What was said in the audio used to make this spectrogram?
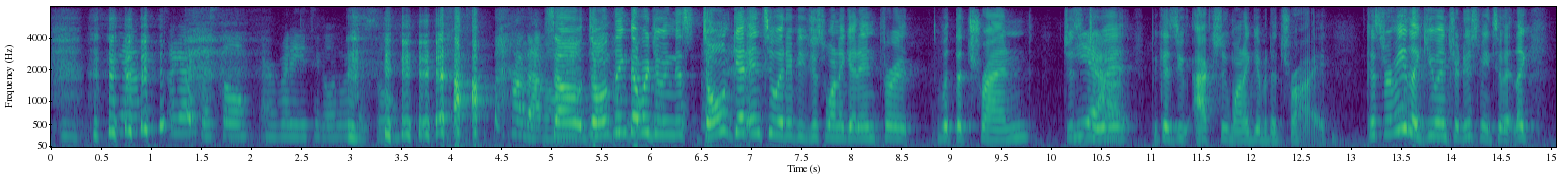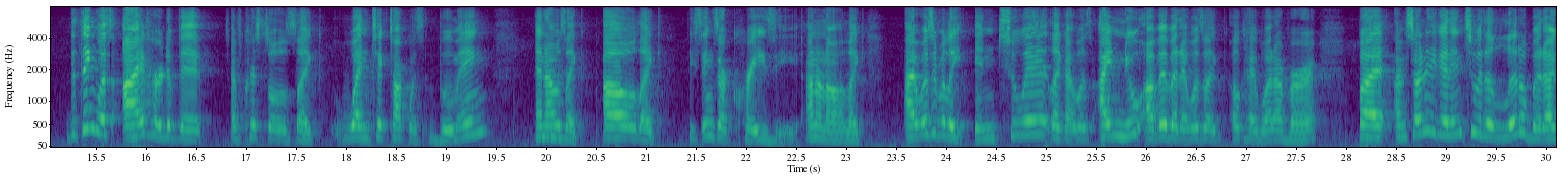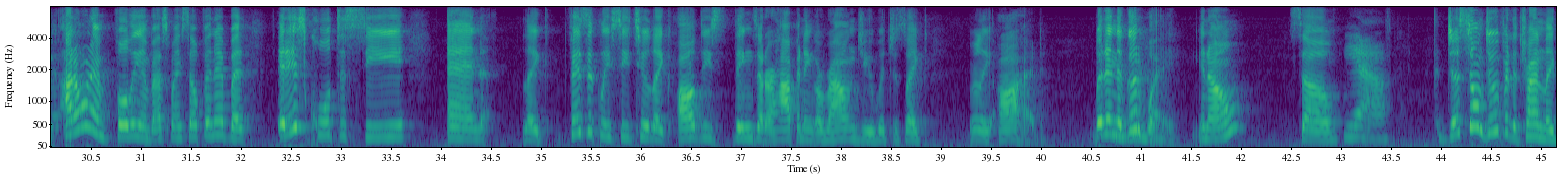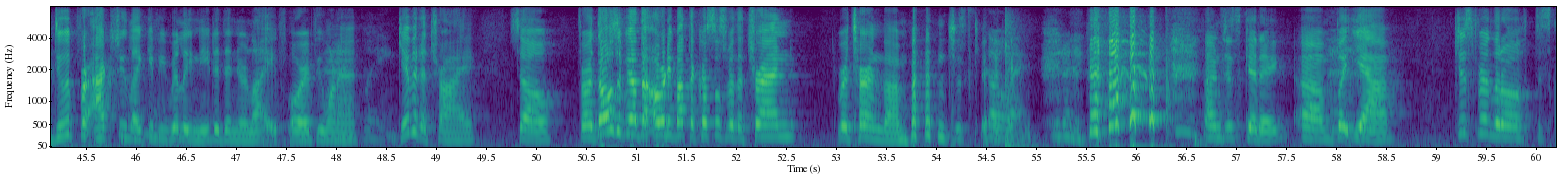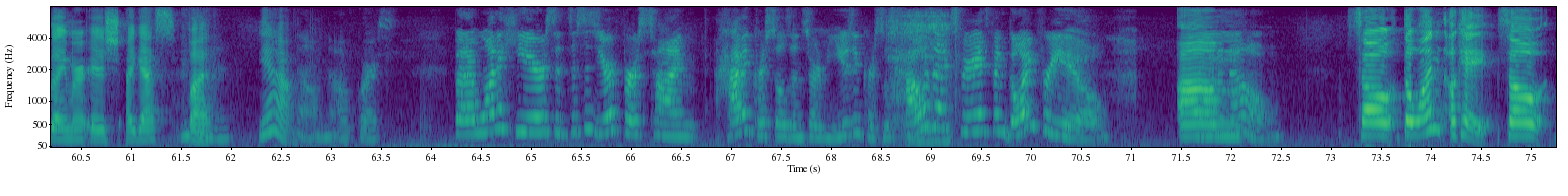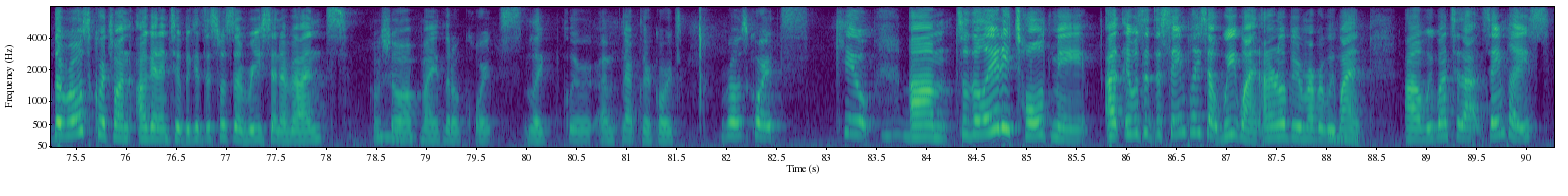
Yeah, I got a crystal. Everybody, take a look at my crystal. Have that moment. So don't think that we're doing this. Don't get into it if you just want to get in for it with the trend. Just do it because you actually want to give it a try. Because for me, like you introduced me to it. Like the thing was, I've heard of it of crystals like when TikTok was booming, and I was mm. like, oh, like these things are crazy. I don't know, like. I wasn't really into it. Like I was, I knew of it, but it was like, okay, whatever. But I'm starting to get into it a little bit. Like I don't want to fully invest myself in it, but it is cool to see and like physically see too like all these things that are happening around you which is like really odd but in a good mm-hmm. way you know so Yeah. Just don't do it for the trend like do it for actually like if you really need it in your life or if you want to give it a try so for those of you that already bought the crystals for the trend return them just kidding Go away. You don't need i'm just kidding um but yeah just for a little disclaimer ish i guess but Mhm. yeah No, no, of course. But I want to hear, since this is your first time having crystals and sort of using crystals, how has that experience been going for you? Um, I want to know. So the one, okay, so the rose quartz one, I'll get into because this was a recent event. I'll show Mm-hmm. off my little quartz, like clear, um, not clear quartz, rose quartz. Cute. Um, so the lady told me uh, it was at the same place that we went. I don't know if you remember Mm-hmm. we went. Uh, we went to that same place,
